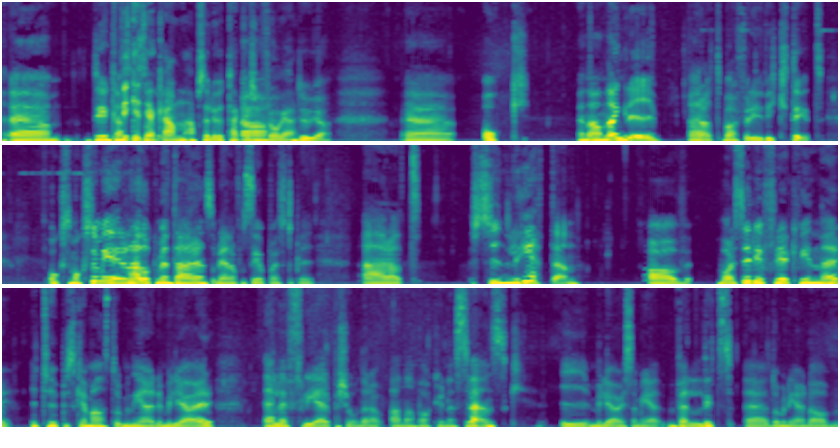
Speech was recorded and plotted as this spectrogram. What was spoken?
Eh, det är en Vilket jag kan, absolut. Tackar som frågar. Du ja. Eh, och en annan grej är att varför det är viktigt och som också är med i den här dokumentären som ni gärna får se på SVT Play är att synligheten av vare sig det är fler kvinnor i typiska mansdominerade miljöer eller fler personer av annan bakgrund än svensk i miljöer som är väldigt eh, dominerade av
